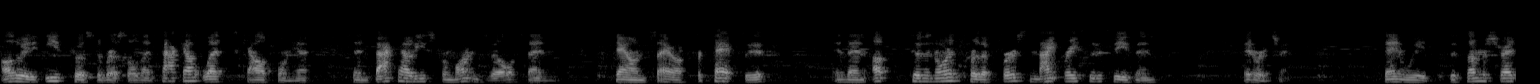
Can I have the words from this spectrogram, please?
all the way to the east coast of Bristol, then back out west to California, then back out east for Martinsville, then down south for Texas, and then up to the north for the first night race of the season at Richmond. Then we the summer stretch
